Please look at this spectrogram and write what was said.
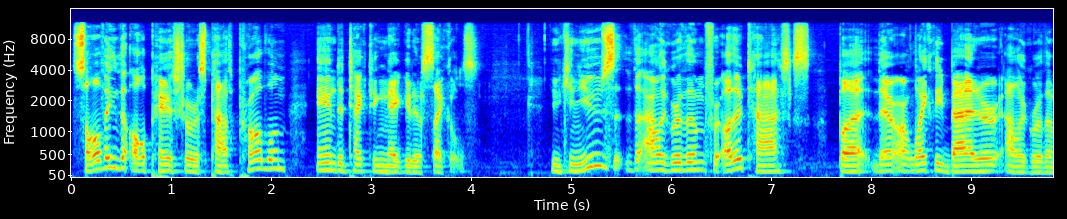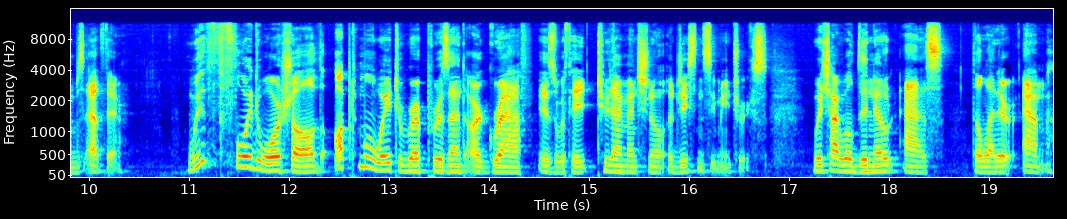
solving the all pairs shortest path problem, and detecting negative cycles. You can use the algorithm for other tasks, but there are likely better algorithms out there. With Floyd-Warshall, the optimal way to represent our graph is with a two-dimensional adjacency matrix, which I will denote as the letter M.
